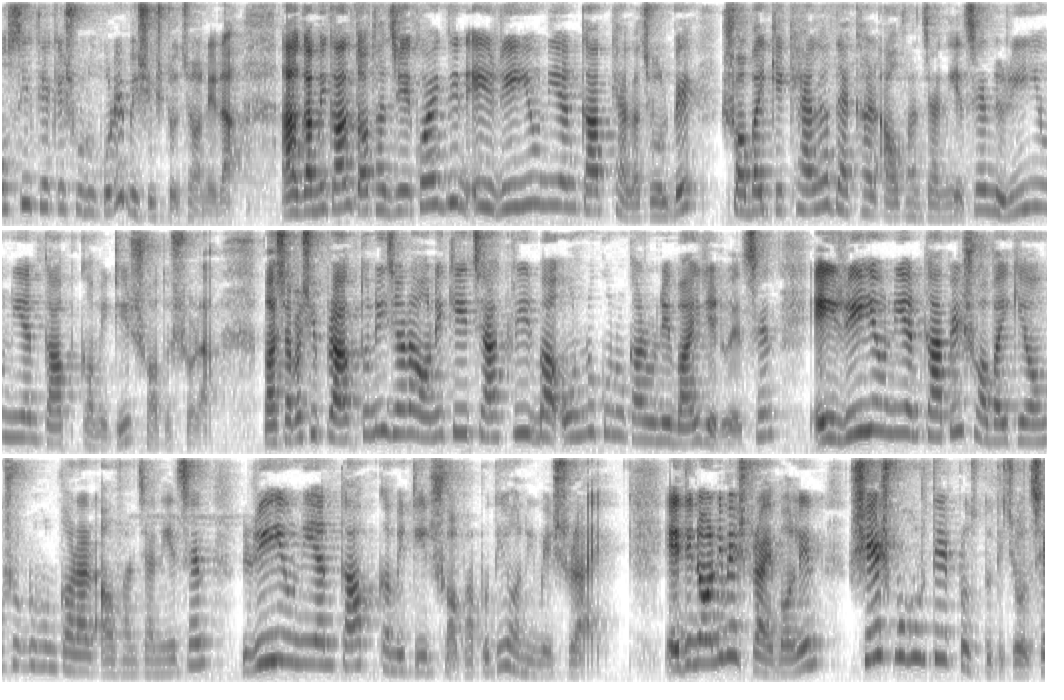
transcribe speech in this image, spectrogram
ওসি থেকে শুরু করে বিশিষ্ট জনেরা আগামীকাল তথা যে কয়েকদিন এই রিইউনিয়ন কাপ খেলা চলবে, সবাইকে খেলা দেখার আহ্বান জানিয়েছেন রিইউনিয়ন কাপ কমিটির সদস্যরা। পাশাপাশি প্রাক্তনী যারা অনেকেই চাকরির বা অন্য কোনো কারণে বাইরে রয়েছেন এই রিইউনিয়ন কাপে সবাইকে অংশগ্রহণ করার আহ্বান জানিয়েছেন রিইউনিয়ন কাপ কমিটির সভাপতি অনিমেষ রায়। এদিন অনিমেষ রায় বলেন, শেষ মুহূর্তের প্রস্তুতি চলছে।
